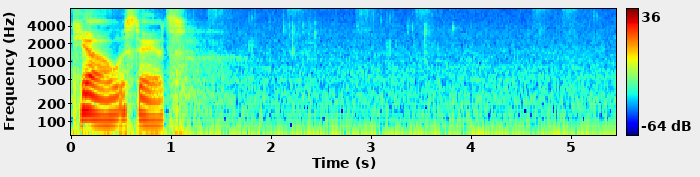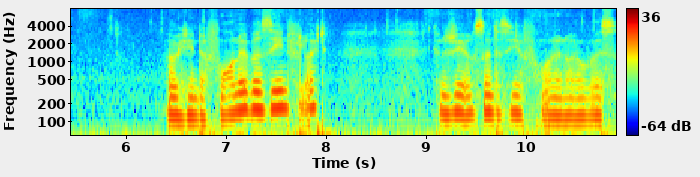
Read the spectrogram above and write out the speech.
Tja, wo ist der jetzt? Habe ich den da vorne übersehen vielleicht? Kann natürlich auch sein, dass er hier vorne noch irgendwo ist.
